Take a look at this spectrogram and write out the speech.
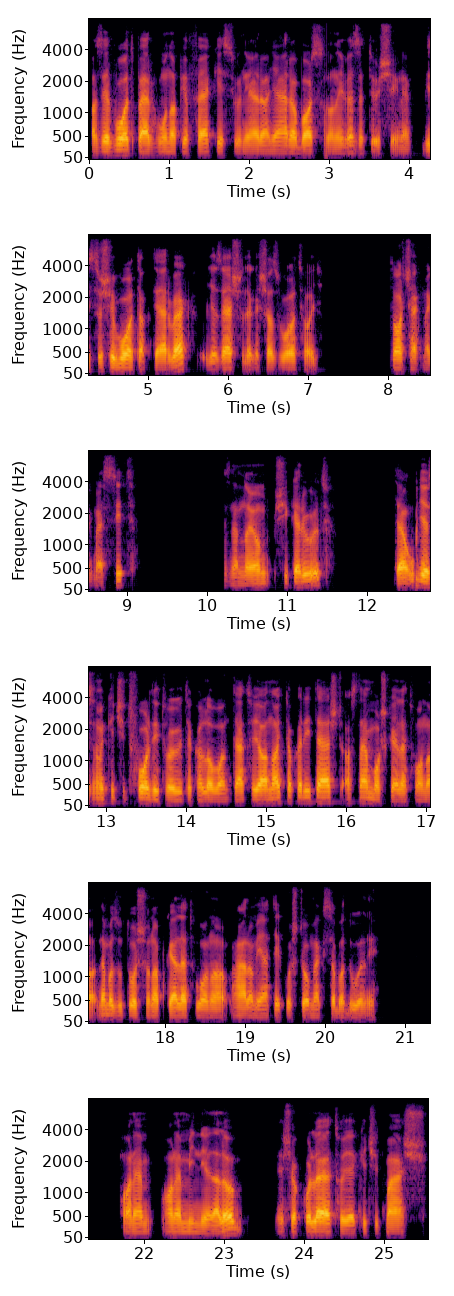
azért volt pár hónapja felkészülni erre a nyára a barcelonai vezetőségnek. Biztos, hogy voltak tervek, ugye az elsőleges az volt, hogy tartsák meg messzit, ez nem nagyon sikerült, de úgy érzem, hogy kicsit fordítva ültek a lovon, tehát hogy a nagy takarítást azt nem most kellett volna, nem az utolsó nap kellett volna három játékostól megszabadulni, hanem, hanem minél előbb, és akkor lehet, hogy egy kicsit más,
